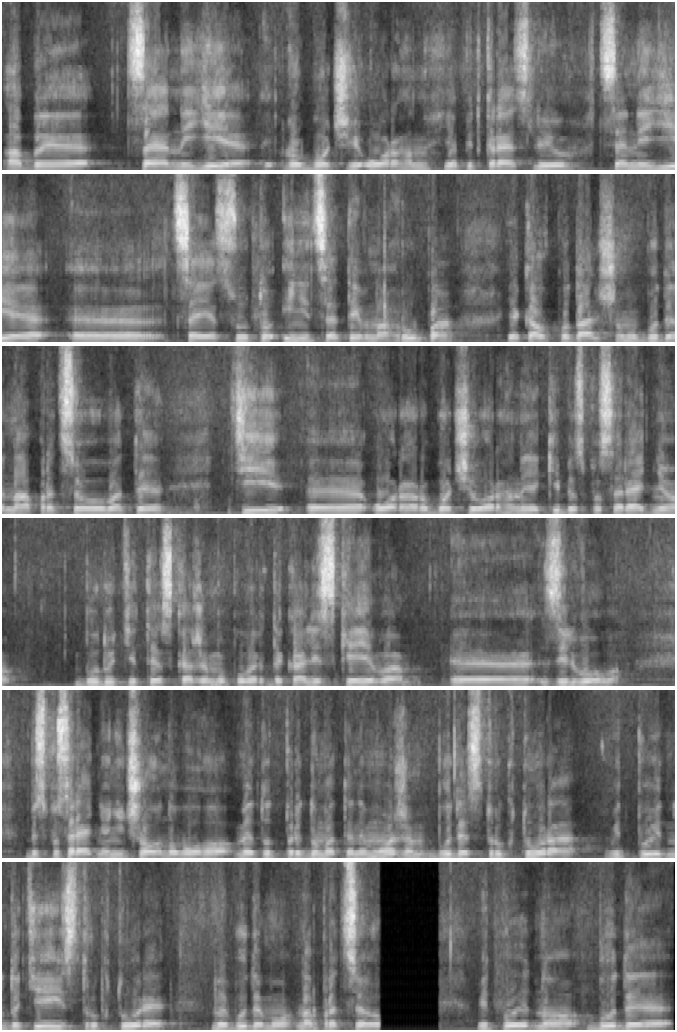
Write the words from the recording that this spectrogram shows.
аби це не є робочий орган, я підкреслюю, це не є е, це є суто ініціативна група, яка в подальшому буде напрацьовувати ті е, робочі органи, які безпосередньо будуть іти, скажімо, по вертикалі з Києва е, зі Львова. Безпосередньо нічого нового ми тут придумати не можемо. Буде структура, відповідно до тієї структури ми будемо напрацьовувати. Відповідно, буде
